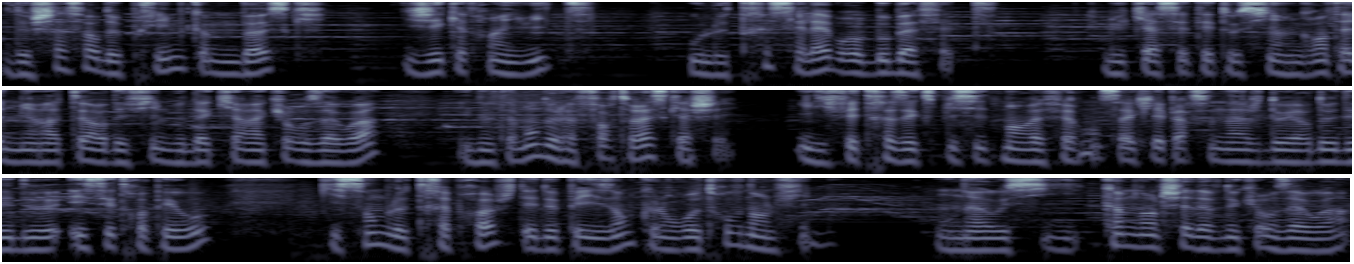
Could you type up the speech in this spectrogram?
et de chasseurs de primes comme Bossk, IG-88 ou le très célèbre Boba Fett. Lucas était aussi un grand admirateur des films d'Akira Kurosawa et notamment de La Forteresse cachée. Il y fait très explicitement référence avec les personnages de R2D2 et C3PO, qui semblent très proches des deux paysans que l'on retrouve dans le film. On a aussi, comme dans le chef-d'œuvre de Kurosawa,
